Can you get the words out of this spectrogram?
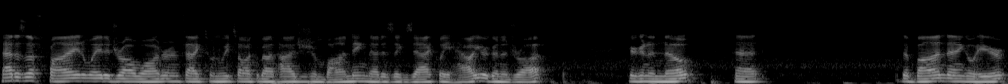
That is a fine way to draw water. In fact, when we talk about hydrogen bonding, that is exactly how you're going to draw it. You're going to note that the bond angle here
